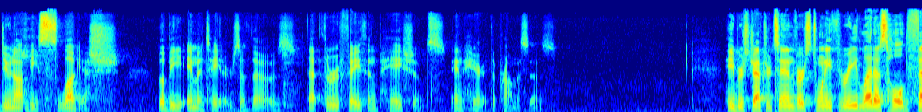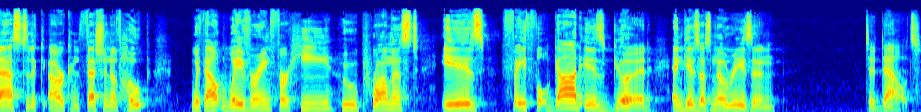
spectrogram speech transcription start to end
Do not be sluggish, but be imitators of those that through faith and patience inherit the promises. Hebrews chapter 10, verse 23 Let us hold fast to the, our confession of hope without wavering, for he who promised is faithful. God is good and gives us no reason to doubt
